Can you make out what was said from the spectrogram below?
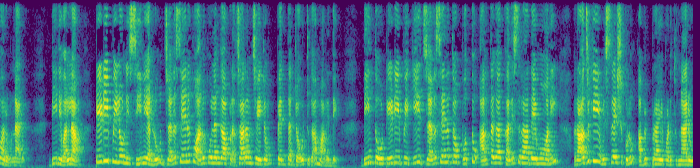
వారు ఉన్నారు. దీనివల్ల టీడీపీలోని సీనియర్లు జనసేనకు అనుకూలంగా ప్రచారం చేయటం పెద్ద డౌట్గా మారింది. దీంతో టీడీపీకి జనసేనతో పొత్తు అంతగా కలిసి రాదేమో అని రాజకీయ విశ్లేషకులు అభిప్రాయపడుతున్నారు.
